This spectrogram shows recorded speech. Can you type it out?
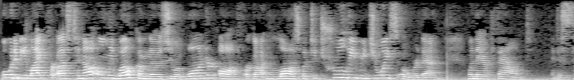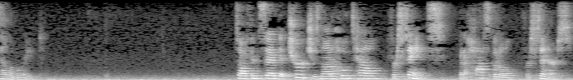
What would it be like for us to not only welcome those who have wandered off or gotten lost, but to truly rejoice over them when they are found and to celebrate? It's often said that church is not a hotel for saints, but a hospital for sinners.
